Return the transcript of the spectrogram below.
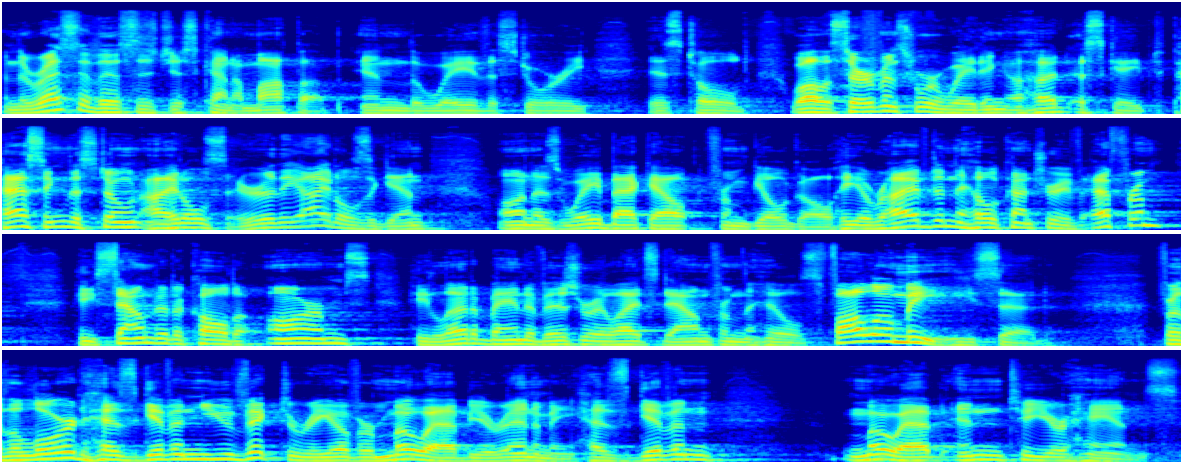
And the rest of this is just kind of mop up in the way the story is told. While the servants were waiting, Ehud escaped, passing the stone idols, there are the idols again, on his way back out from Gilgal. He arrived in the hill country of Ephraim. He sounded a call to arms. He led a band of Israelites down from the hills. Follow me, he said, for the Lord has given you victory over Moab, your enemy, has given Moab into your hands.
